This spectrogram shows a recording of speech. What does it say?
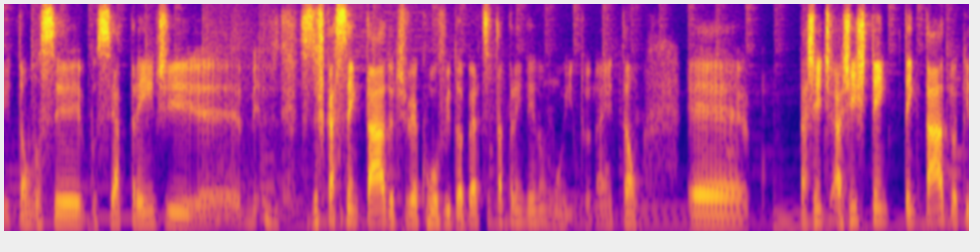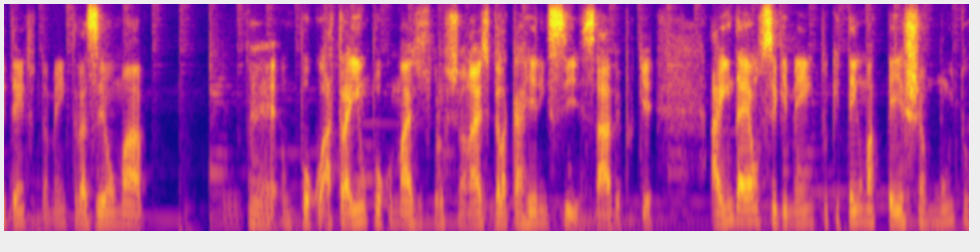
Então você você aprende, é, se você ficar sentado e tiver com o ouvido aberto, você está aprendendo muito, né? Então é, a gente a gente tem tentado aqui dentro também trazer uma é, um pouco atrair um pouco mais os profissionais pela carreira em si, sabe? Porque ainda é um segmento que tem uma pecha muito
